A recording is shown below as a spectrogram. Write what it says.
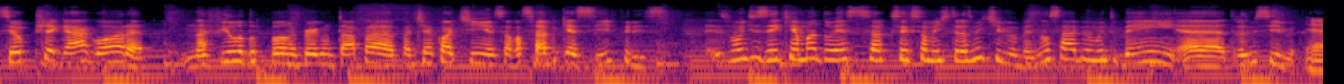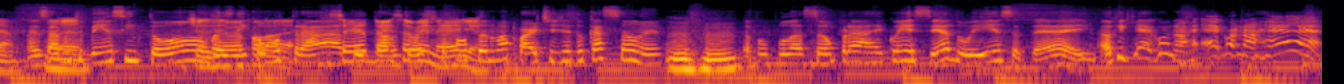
se eu chegar agora na fila do pão e perguntar pra, pra tia Cotinha se ela sabe o que é sífilis, eles vão dizer que é uma doença sexualmente transmitível, mas não sabem muito bem é, transmissível. É. Mas não sabem É. muito bem os sintomas, nem falar, como trata "Isso aí é e tal. Então acho que tá venérea." faltando uma parte de educação, né? Uhum. Da população pra reconhecer a doença até. E... Ah, O que, que é gonorreia? É gonorreia!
